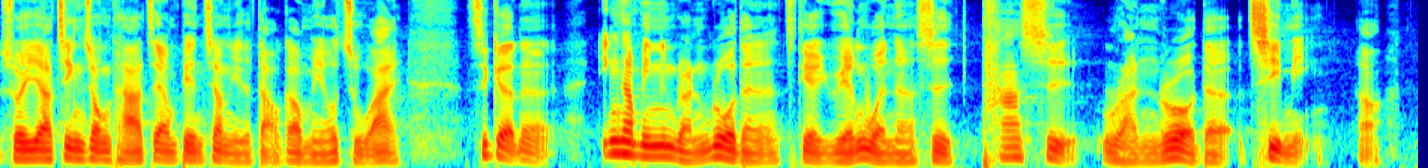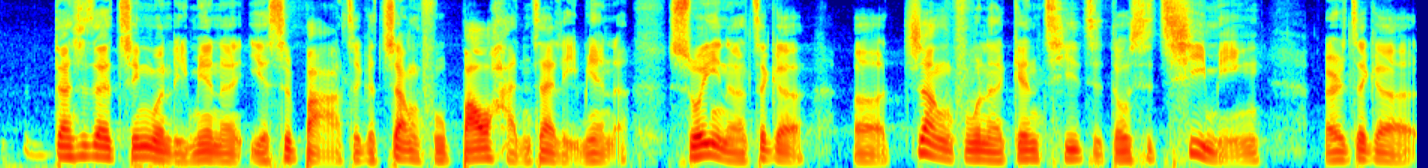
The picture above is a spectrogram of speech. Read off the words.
所以要敬重他，这样便叫你的祷告没有阻碍。这个呢，因他比你软弱的这个原文呢，是他是软弱的器皿啊。但是在经文里面呢，也是把这个丈夫包含在里面了。所以呢，这个呃丈夫呢跟妻子都是器皿，而这个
